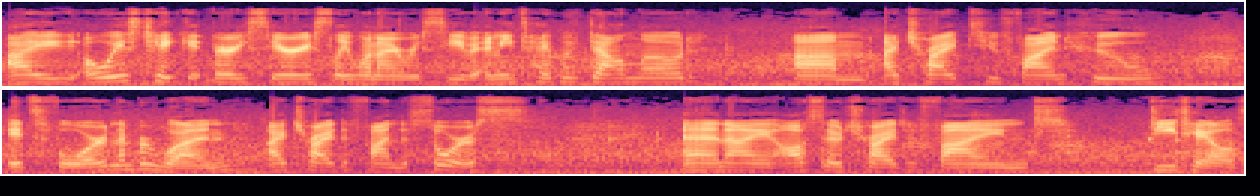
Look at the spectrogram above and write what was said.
I always take it very seriously when I receive any type of download. Um, I try to find who it's for, number one. I try to find the source. And I also try to find details.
